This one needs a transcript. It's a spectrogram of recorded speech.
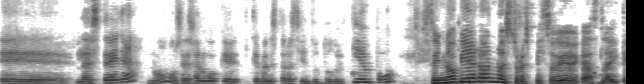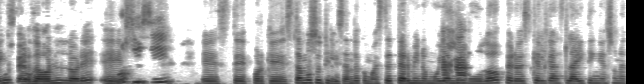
eh, la estrella, ¿no? O sea, es algo que, van a estar haciendo todo el tiempo. Si no vieron nuestro episodio de Gaslighting, perdón, Lore. Eh, no, sí, sí este, porque estamos utilizando como este término muy a menudo, pero es que el gaslighting es una,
